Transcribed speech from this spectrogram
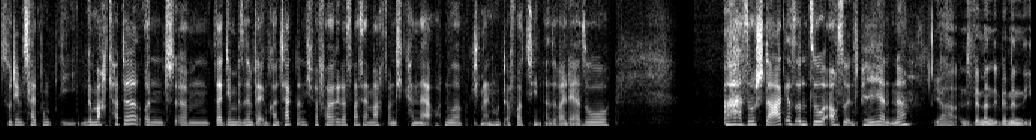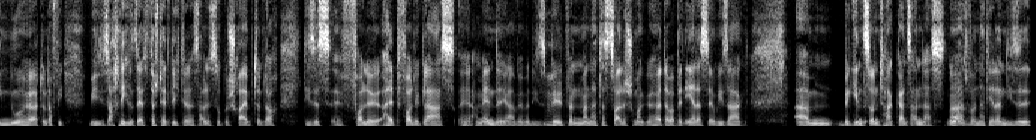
zu dem Zeitpunkt gemacht hatte. Und ähm, seitdem sind wir in Kontakt und ich verfolge das, was er macht. Und ich kann da auch nur wirklich meinen Hut davor ziehen. Also weil der so, ah, so stark ist und so auch so inspirierend, ne? Ja, und wenn man, wenn man ihn nur hört und auch wie, wie sachlich und selbstverständlich der das alles so beschreibt und auch dieses äh, volle, halbvolle Glas äh, am Ende, ja, wenn man dieses mhm. Bild, wenn man hat das zwar alles schon mal gehört, aber wenn er das irgendwie sagt, ähm, beginnt so ein Tag ganz anders. Ne? Also man hat ja dann diese,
